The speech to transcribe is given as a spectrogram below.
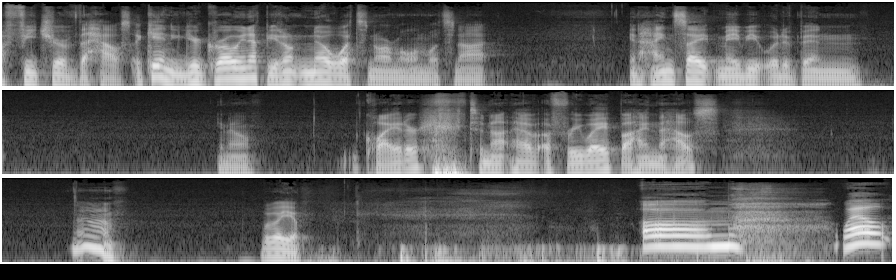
a feature of the house. Again, you're growing up, you don't know what's normal and what's not. In hindsight, maybe it would have been, you know, quieter to not have a freeway behind the house. No. What about you? Um, well,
